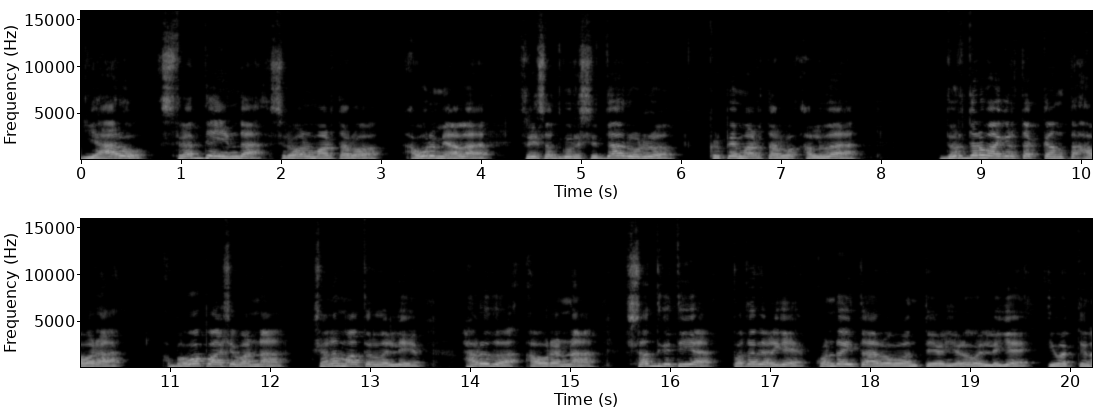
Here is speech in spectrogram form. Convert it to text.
ಯಾರು ಶ್ರದ್ಧೆಯಿಂದ ಶ್ರವಣ ಮಾಡ್ತಾರೋ ಅವರ ಮ್ಯಾಲ ಶ್ರೀ ಸದ್ಗುರು ಸಿದ್ಧಾರೂಢರು ಕೃಪೆ ಮಾಡ್ತಾರೋ ಅಲ್ಲದ ದುರ್ಧರವಾಗಿರ್ತಕ್ಕಂಥ ಅವರ ಭವಪಾಶವನ್ನು ಕ್ಷಣ ಮಾತ್ರದಲ್ಲಿ ಹರಿದು ಅವರನ್ನು ಸದ್ಗತಿಯ ಪದದೊಳಗೆ ಕೊಂಡೊಯ್ತಾರೋ ಅಂತೇಳಿ ಹೇಳುವಲ್ಲಿಗೆ ಇವತ್ತಿನ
